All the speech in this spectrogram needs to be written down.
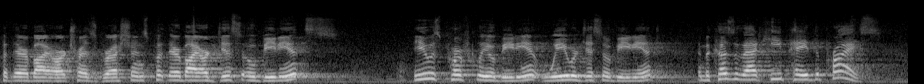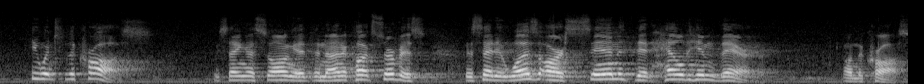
put there by our transgressions, put there by our disobedience. He was perfectly obedient. We were disobedient. And because of that, he paid the price. He went to the cross. We sang a song at the 9 o'clock service that said it was our sin that held him there on the cross.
